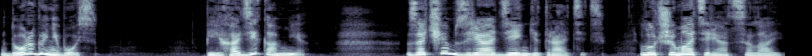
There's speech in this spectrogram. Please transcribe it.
«Дорого, небось?» «Переходи ко мне». «Зачем зря деньги тратить? Лучше матери отсылай,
